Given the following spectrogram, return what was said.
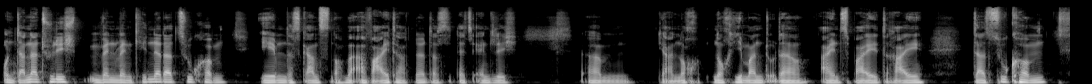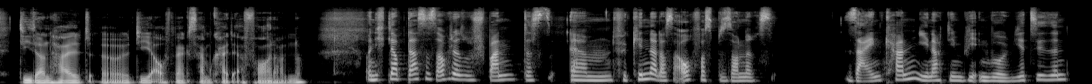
Und dann natürlich, wenn, wenn Kinder dazukommen, eben das Ganze nochmal erweitert, ne, dass letztendlich ähm, ja noch, noch jemand oder ein, zwei, drei dazukommen, die dann halt äh, die Aufmerksamkeit erfordern. Ne? Und ich glaube, das ist auch wieder so spannend, dass ähm, für Kinder das auch was Besonderes sein kann, je nachdem, wie involviert sie sind,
